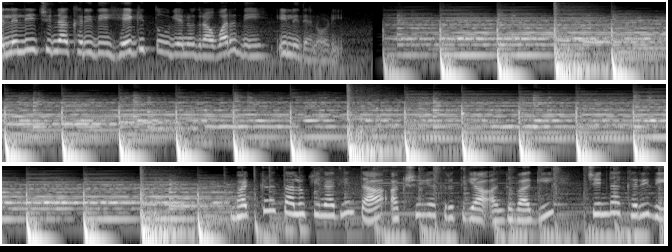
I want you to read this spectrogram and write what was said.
ಎಲ್ಲೆಲ್ಲಿ ಚಿನ್ನ ಖರೀದಿ ಹೇಗಿತ್ತು ಎನ್ನುವುದರ ವರದಿ ಇಲ್ಲಿದೆ ನೋಡಿ. ಭಟ್ಕಳ ತಾಲೂಕಿನಾದ್ಯಂತ ಅಕ್ಷಯ ತೃತೀಯ ಅಂಗವಾಗಿ ಚಿನ್ನ ಖರೀದಿ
